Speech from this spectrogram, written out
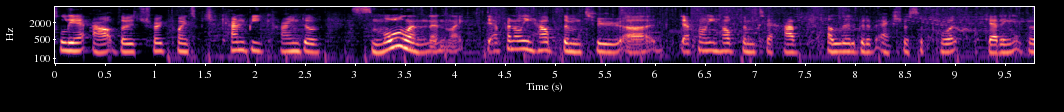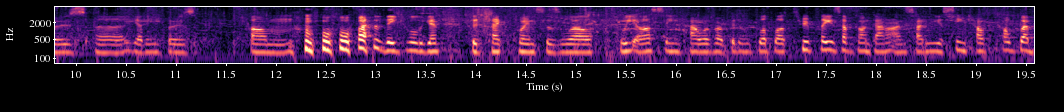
clear out those choke points, which can be kind of small, and then like definitely help them to uh, definitely help them to have a little bit of extra support getting those uh, getting those um, what are they called again? The checkpoints as well. We are seeing, however, a bit of a bloodbath. Two players have gone down on the side. We are seeing Cobweb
